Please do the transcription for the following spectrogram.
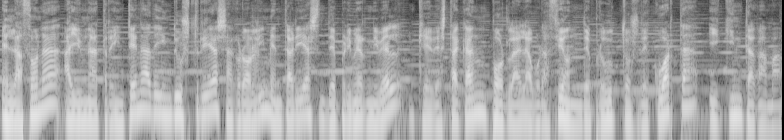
En la zona hay una treintena de industrias agroalimentarias de primer nivel que destacan por la elaboración de productos de cuarta y quinta gama.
